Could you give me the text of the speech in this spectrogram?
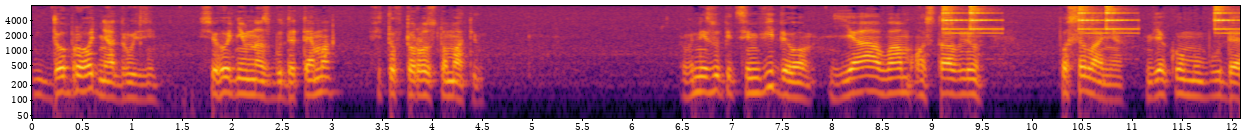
Доброго дня, друзі! Сьогодні в нас буде тема фітофтороз томатів. Внизу під цим відео я вам оставлю посилання, в якому буде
